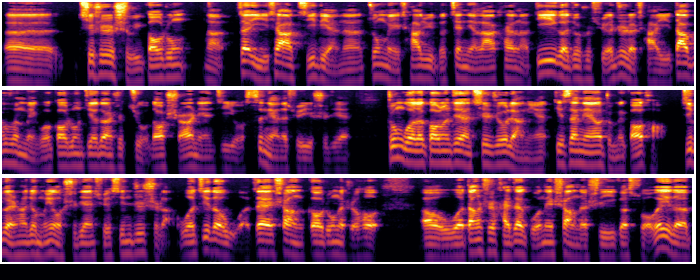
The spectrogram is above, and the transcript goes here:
呃，其实是始于高中。那在以下几点呢，中美差距都渐渐拉开了。第一个就是学制的差异，大部分美国高中阶段是九到十二年级，有四年的学习时间；中国的高中阶段其实只有两年，第三年要准备高考，基本上就没有时间学新知识了。我记得我在上高中的时候，呃，我当时还在国内上的是一个所谓的。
